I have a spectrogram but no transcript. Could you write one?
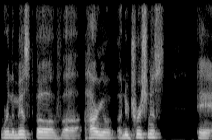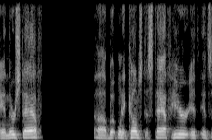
We're in the midst of uh, hiring a, a nutritionist and, and, their staff. Uh, but when it comes to staff here, it, it's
